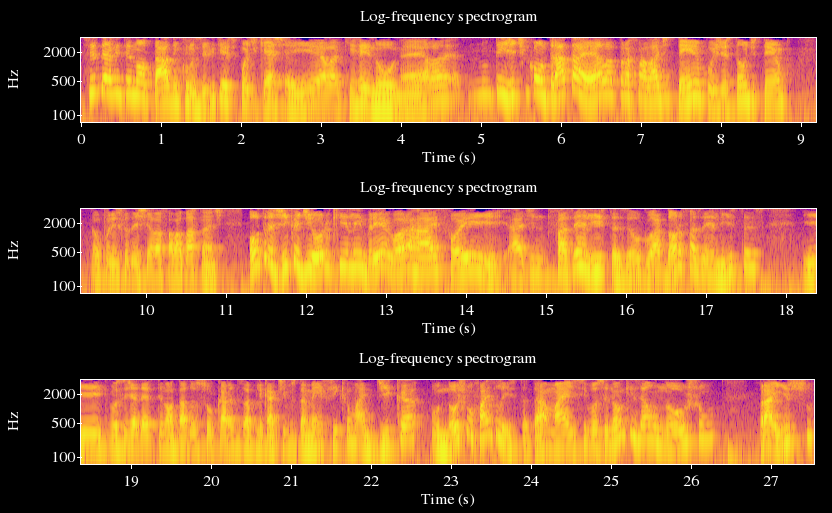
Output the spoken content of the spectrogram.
Vocês devem ter notado, inclusive, que esse podcast aí, ela que reinou, né? Ela não tem gente que contrata ela para falar de tempo, gestão de tempo. Então por isso que eu deixei ela falar bastante. Outra dica de ouro que lembrei agora, Rai, foi a de fazer listas. Eu adoro fazer listas e você já deve ter notado, eu sou o cara dos aplicativos também. Fica uma dica: o Notion faz lista, tá? Mas se você não quiser o Notion para isso,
